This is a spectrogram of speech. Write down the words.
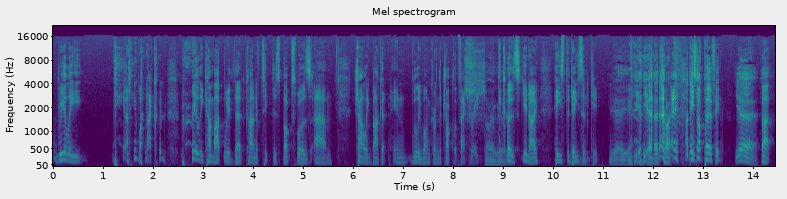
really the only one I could really come up with that kind of ticked this box was um, Charlie Bucket in Willy Wonka and the Chocolate Factory. So good. Because, you know, he's the decent kid. Yeah, yeah, yeah, yeah. That's right. He's not perfect. Yeah, but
